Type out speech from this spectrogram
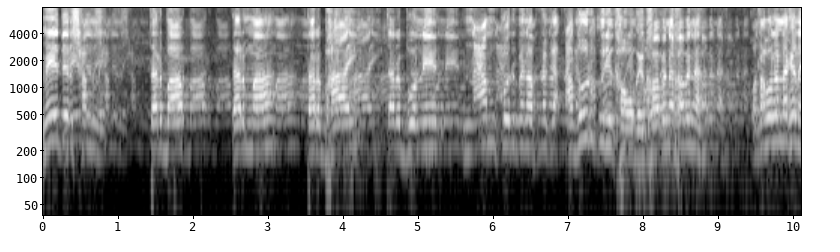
মেয়েদের সামনে তার বাপ, তার মা, তার ভাই, তার বোনের নাম করবেন, আপনাকে আদর করে খাওয়াবে। খাওয়াবে না খাবে না। কথা বলেন না কেন?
